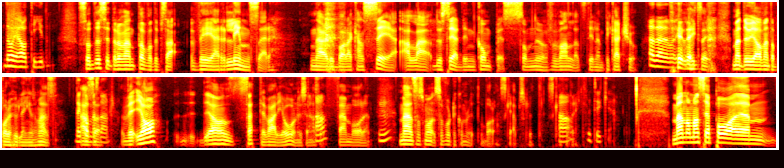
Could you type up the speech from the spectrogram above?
Då har jag tid. Så du sitter och väntar på typ så VR-linser när du bara kan se alla, du ser din kompis som nu har förvandlats till en Pikachu. Ja, det, var Till coolt. Men du, jag har väntat på det hur länge som helst. det kommer alltså, snart. Ja, jag har sett det varje år nu senaste Ja. fem åren. Mm. Men så, små, så fort det kommer ut, då bara ska jag absolut skaffa Ja, direkt. det tycker jag. Men om man ser på, ehm,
